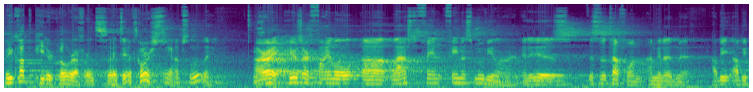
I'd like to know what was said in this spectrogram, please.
Well, you caught the Peter Quill reference. So I did, of course. Yeah. Absolutely. All right, here's our final, uh, last fam- famous movie line, and it is. This is a tough one. I'm going to admit. I'll be, I'll be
